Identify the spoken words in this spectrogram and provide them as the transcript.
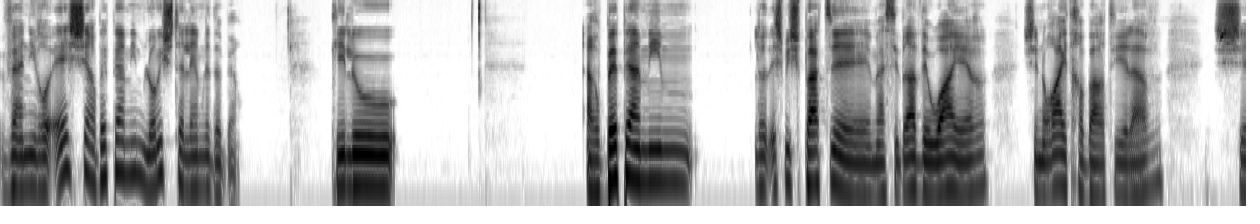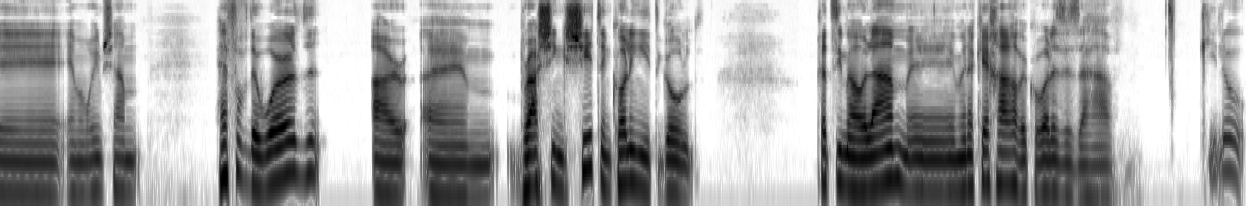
ואני רואה שהרבה פעמים לא משתלם לדבר. כאילו, הרבה פעמים, לא יודע, יש משפט uh, מהסדרה The Wire, שנורא התחברתי אליו, שהם אומרים שם, half of the world are um, brushing shit and calling it gold. חצי מהעולם uh, מנקה חרא וקורא לזה זהב. כאילו,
